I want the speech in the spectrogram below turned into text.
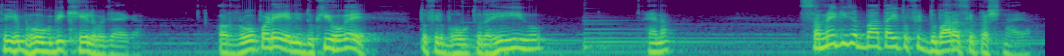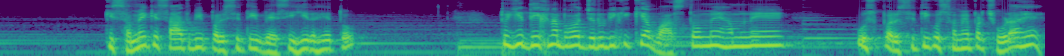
तो ये भोग भी खेल हो जाएगा। और रो पड़े यानी दुखी हो गए तो फिर भोग तो रहे ही हो। है ना? समय की जब बात आई तो फिर दोबारा से प्रश्न आया कि समय के साथ भी परिस्थिति वैसी ही रहे तो? तो ये देखना बहुत ज़रूरी कि क्या वास्तव में हमने उस परिस्थिति को समय पर छोड़ा है?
